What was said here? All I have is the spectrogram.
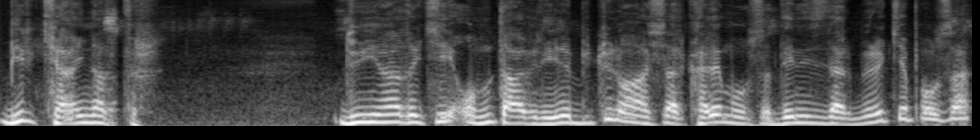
bir kainattır. Dünyadaki onun tabiriyle bütün ağaçlar kalem olsa, denizler mürekkep olsa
